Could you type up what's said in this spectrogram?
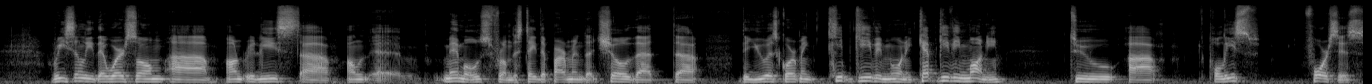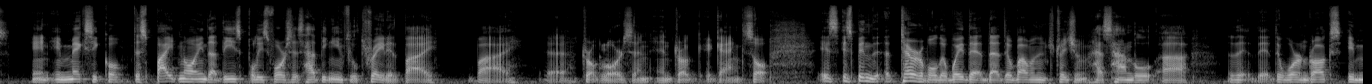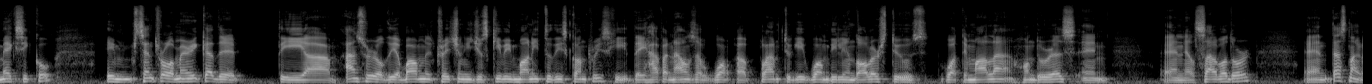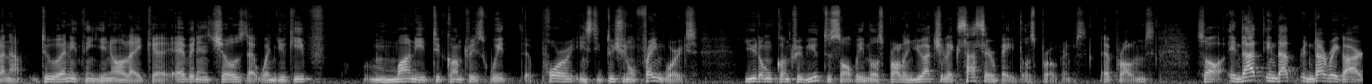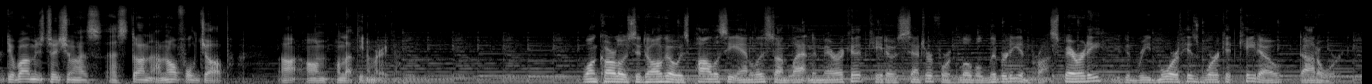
Recently, there were some uh, unreleased uh, un- uh, memos from the State Department that show that uh, the U.S. government keep giving money, kept giving money to uh, police forces in, in Mexico, despite knowing that these police forces had been infiltrated by by uh, drug lords and, and drug gangs. So it's, it's been terrible the way that, that the Obama administration has handled uh, the, the, the war on drugs in Mexico. In Central America, the the uh, answer of the Obama administration is just giving money to these countries. He, they have announced a, a, plan to give $1 billion to Guatemala, Honduras, and, and El Salvador. And that's not going to do anything. You know, like uh, evidence shows that when you give money to countries with poor institutional frameworks, you don't contribute to solving those problems. You actually exacerbate those programs uh, problems. So in that in that in that regard, the Obama administration has has done an awful job uh, on on Latin America. Juan Carlos Hidalgo is policy analyst on Latin America at Cato's Center for Global Liberty and Prosperity. You can read more of his work at cato.org.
